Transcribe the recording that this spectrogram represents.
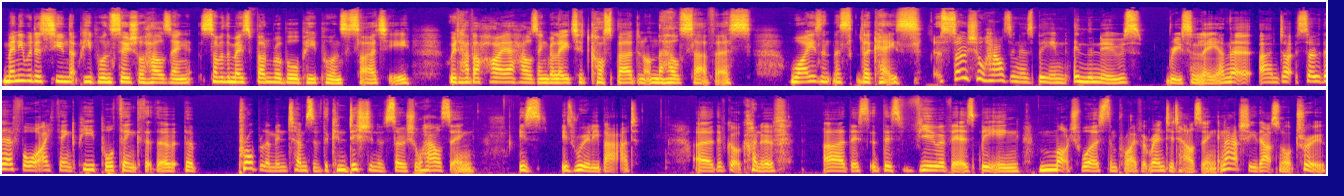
Many would assume that people in social housing, some of the most vulnerable people in society, would have a higher housing related cost burden on the health service. Why isn't this the case? Social housing has been in the news recently, and and uh, so therefore, I think people think that the the problem in terms of the condition of social housing is is really bad. Uh, they've got kind of uh, this this view of it as being much worse than private rented housing, and actually that's not true.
